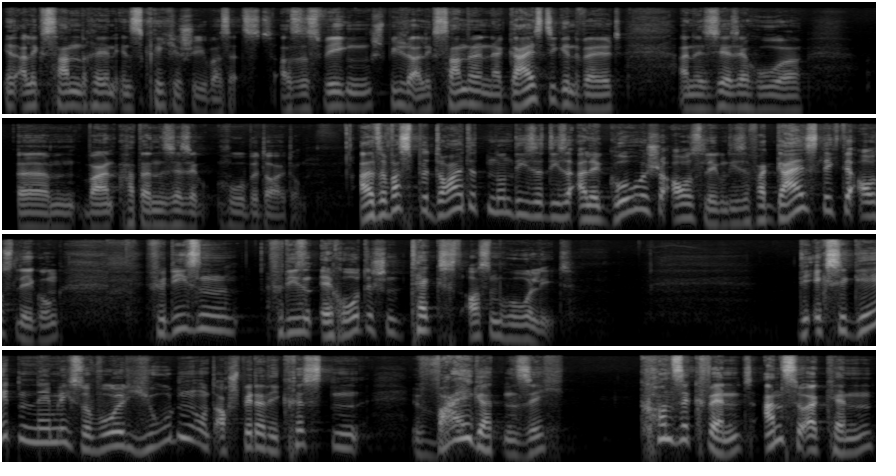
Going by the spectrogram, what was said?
in Alexandrien ins Griechische übersetzt. Also deswegen spielte Alexandrien in der geistigen Welt eine sehr, sehr hohe, ähm, war, hat eine sehr, sehr hohe Bedeutung. Also was bedeutet nun diese, diese allegorische Auslegung, diese vergeistlichte Auslegung für diesen, für diesen erotischen Text aus dem Hohelied? Die Exegeten, nämlich sowohl Juden und auch später die Christen, weigerten sich, konsequent anzuerkennen,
